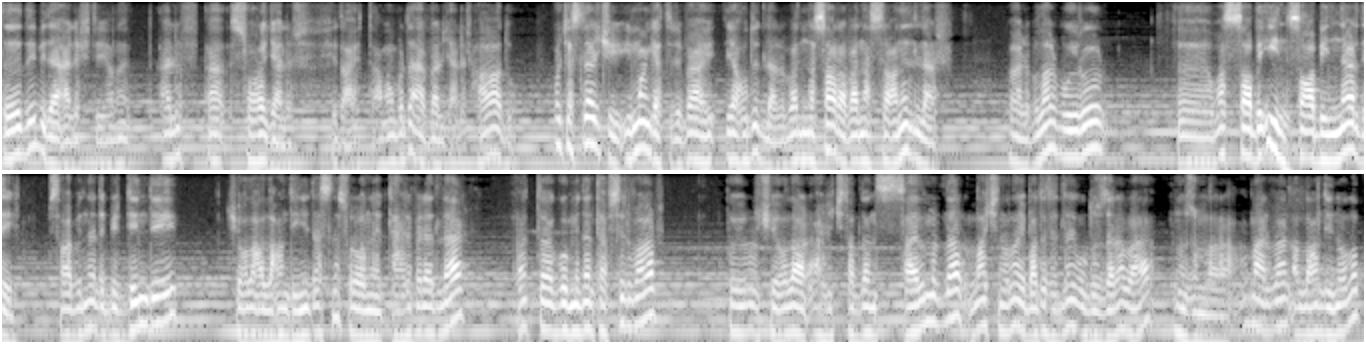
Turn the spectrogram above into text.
d-dir, bir də əlifdir. Yəni əlif ə, sonra gəlir hidayətdə, amma burada əvvəl gəlir. Hadu. O kəslər ki, iman gətirib və yahudidirlər və nəsara və nəsranidirlər. Bəli, bunlar buyurur və sabiin, sabinlərdir. Sabinlər də bir dindir ki, onlar Allahın dinidir əslində, sonra onu təhrif elədilər. Hətta Qumidən təfsir var. Buyurur ki, onlar əhli kitabdan sayılmırdılar, lakin onlar ibadət edirlər ulduzlara və nüzumlara. Amma əvvəl Allahın dini olub,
